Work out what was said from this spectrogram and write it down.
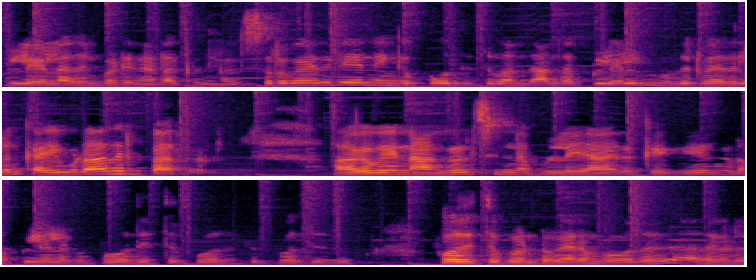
பிள்ளைகள் அதன்படி நடக்குங்கள். சிறு வயதிலேயே நீங்கள் போதித்து வந்தால் அந்த பிள்ளைகள் முதிர் வயதிலும் கைவிடாது இருப்பார்கள் ஆகவே நாங்கள் சின்ன பிள்ளையாக இருக்கைக்கு எங்களோட பிள்ளைகளுக்கு போதித்து போதித்து போதித்து போதித்து கொண்டு வரும்போது அதுகள்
